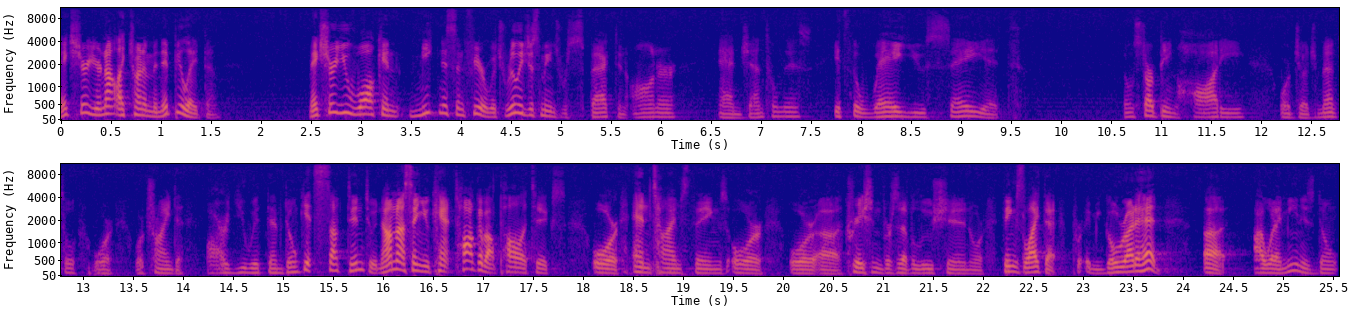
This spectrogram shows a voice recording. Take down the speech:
Make sure you're not like trying to manipulate them. Make sure you walk in meekness and fear, which really just means respect and honor and gentleness. It's the way you say it. Don't start being haughty or judgmental or, or trying to argue with them. Don't get sucked into it. Now, I'm not saying you can't talk about politics or end times things or or uh, creation versus evolution or things like that. I mean, go right ahead. Uh, I, what I mean is, don't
